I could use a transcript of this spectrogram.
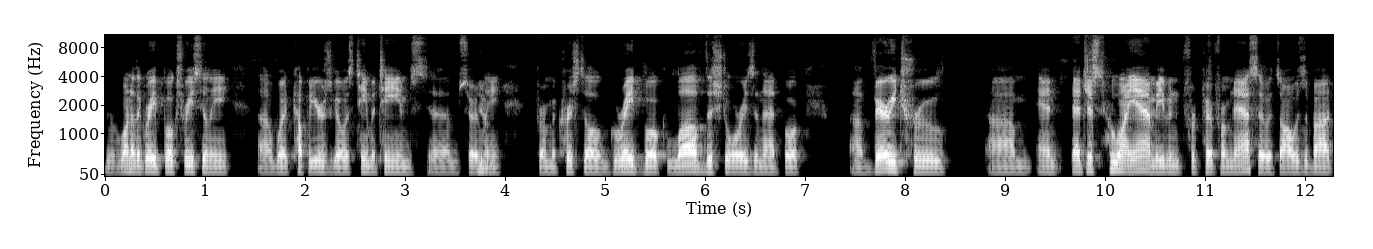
the, one of the great books recently, uh, what a couple years ago was Team of Teams. Um, certainly yeah. from McChrystal, great book. Love the stories in that book. Uh, very true, um, and that's just who I am. Even for, from NASA, it's always about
